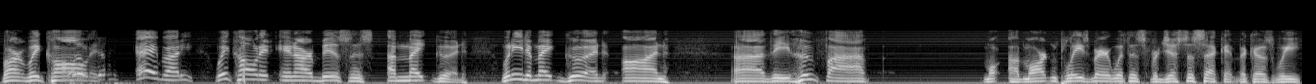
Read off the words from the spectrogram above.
Bart, we call it. Hey, buddy, we call it in our business a make good. We need to make good on uh, the Hoop Five. Uh, Martin, please bear with us for just a second because we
